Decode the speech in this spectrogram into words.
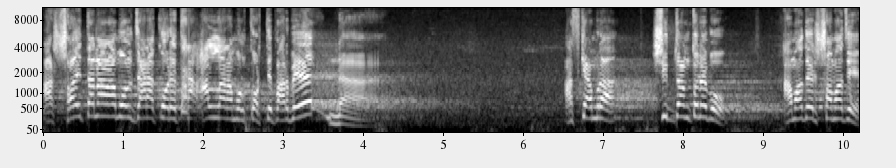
আর শয়তানের আমল যারা করে, তারা আল্লাহর আমল করতে পারবে না। আজকে আমরা সিদ্ধান্ত নেব, আমাদের সমাজে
